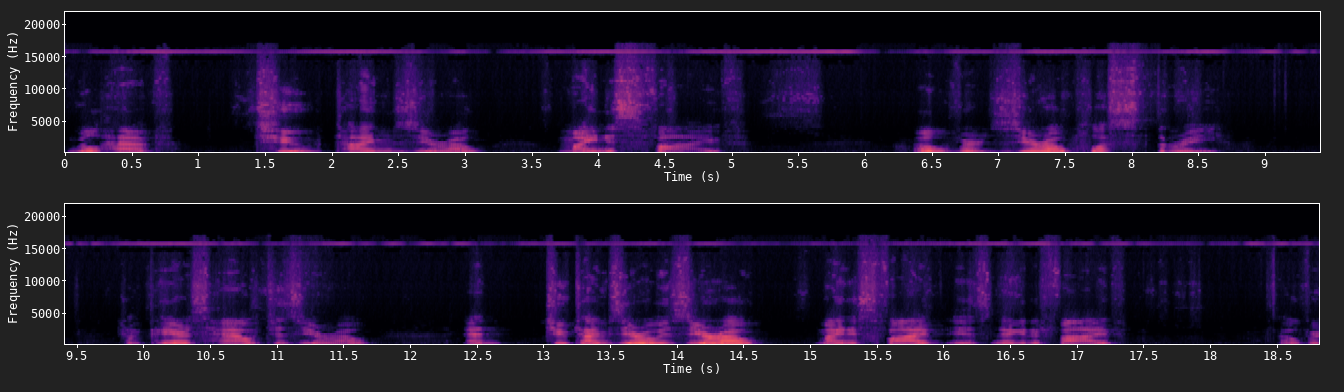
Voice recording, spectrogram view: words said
we'll have 2 times 0 minus 5 over 0 plus 3 compares how to 0. And 2 times 0 is 0, minus 5 is negative 5 over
